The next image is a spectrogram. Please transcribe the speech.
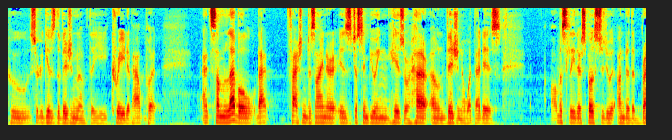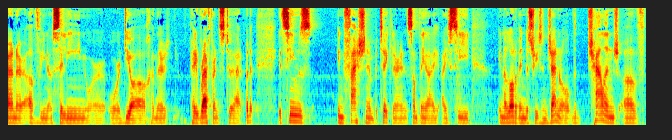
who sort of gives the vision of the creative output. At some level, that fashion designer is just imbuing his or her own vision of what that is. Obviously, they're supposed to do it under the banner of you know Celine or or Dior, and they pay reference to that. But it, it seems in fashion in particular, and it's something I, I see in a lot of industries in general, the challenge of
